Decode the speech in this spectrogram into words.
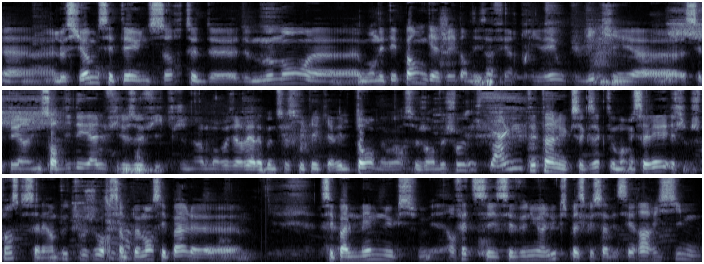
Euh, L'osium, c'était une sorte de, de moment euh, où on n'était pas engagé dans des affaires privées ou publiques, et euh, c'était une sorte d'idéal philosophique, généralement réservé à la bonne société qui avait le temps d'avoir ce genre de choses. c'était un luxe. C'était un luxe, exactement. Mais ça je pense que ça l'est un peu toujours. Simplement, c'est pas le c'est pas le même luxe. En fait, c'est devenu un luxe parce que c'est rarissime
